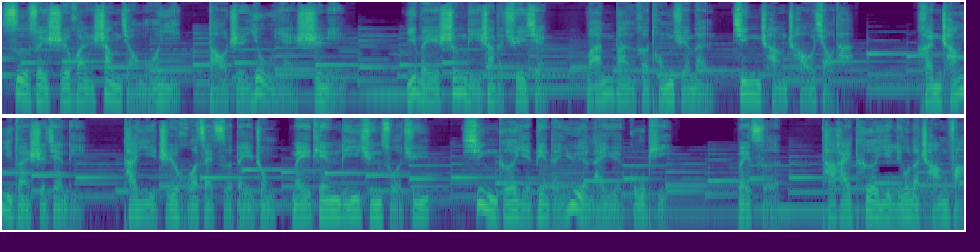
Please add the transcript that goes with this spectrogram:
四岁时患上角膜炎，导致右眼失明。因为生理上的缺陷，玩伴和同学们经常嘲笑他。很长一段时间里，他一直活在自卑中，每天离群所居，性格也变得越来越孤僻。为此，他还特意留了长发，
